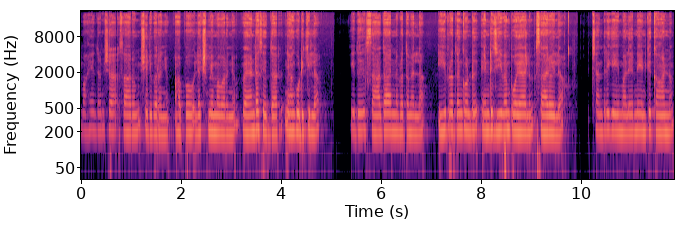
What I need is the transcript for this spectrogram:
മഹേന്ദ്രം ഷാ സാറും ശരി പറഞ്ഞു. അപ്പോൾ ലക്ഷ്മിയമ്മ പറഞ്ഞു വേണ്ട സിദ്ധാർത്ഥ് ഞാൻ കുടിക്കില്ല. ഇത് സാധാരണ വ്രതമല്ല. ഈ വ്രതം കൊണ്ട് എന്റെ ജീവൻ പോയാലും സാരമില്ല. ചന്ദ്രികയും മലയറിനെ എനിക്ക് കാണണം.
